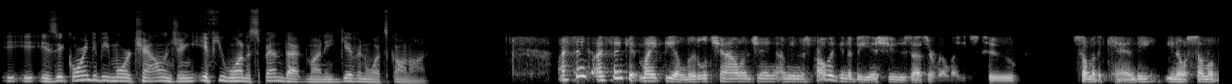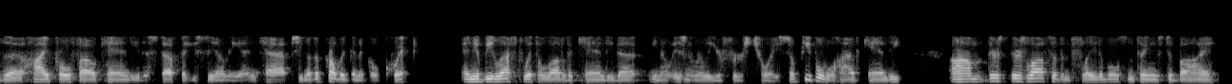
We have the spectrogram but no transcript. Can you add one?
is it going to be more challenging if you want to spend that money, given what's gone on? I think I think it might be a little challenging. I mean, there's probably going to be issues as it relates to some of the candy. You know, some of the high profile candy, the stuff that you see on the end caps. You know, they're probably going to go quick, and you'll be left with a lot of the candy that you know isn't really your first choice. So people will have candy. Um, there's there's lots of inflatables and things to buy,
